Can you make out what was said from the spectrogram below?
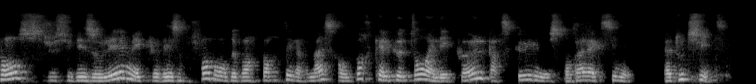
pense, je suis désolée, mais que les enfants vont devoir porter leur masque encore quelques temps à l'école parce qu'ils ne seront pas vaccinés. Pas tout de suite.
